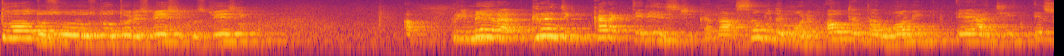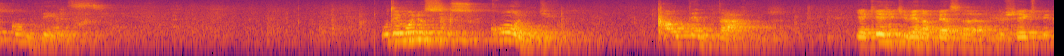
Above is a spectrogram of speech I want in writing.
todos os doutores místicos dizem a primeira grande característica da ação do demônio ao tentar o homem é a de esconder-se. O demônio se esconde ao tentarmos. E aqui a gente vê na peça do Shakespeare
